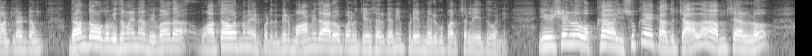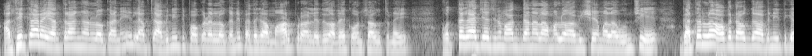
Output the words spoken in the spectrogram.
మాట్లాడటం దాంతో ఒక విధమైన వివాద వాతావరణం ఏర్పడింది. మీరు మా మీద ఆరోపణలు చేశారు కానీ ఇప్పుడేం మెరుగుపరచలేదు అని. ఈ విషయంలో ఒక్క ఇసుకే కాదు చాలా అంశాల్లో అధికార యంత్రాంగంలో కానీ లేకపోతే అవినీతి పోకడల్లో కానీ పెద్దగా మార్పు రాలేదు. అవే కొనసాగుతున్నాయి. కొత్తగా చేసిన వాగ్దానాల అమలు ఆ విషయం అలా ఉంచి గతంలో అవకతవకగా అవినీతిగా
